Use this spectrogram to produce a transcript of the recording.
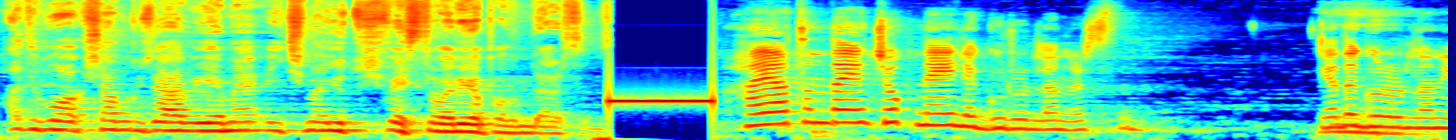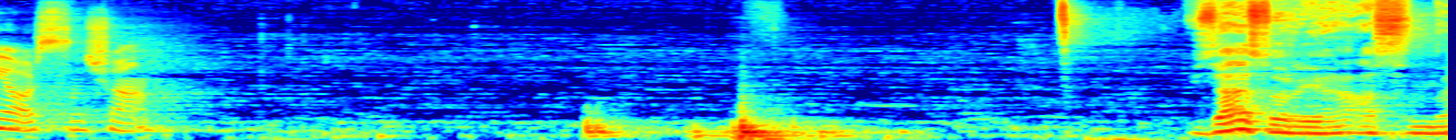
Hadi bu akşam güzel bir yeme içme yutuş festivali yapalım dersiniz. Hayatında en çok neyle gururlanırsın? Ya da gururlanıyorsun şu an. Güzel soru ya aslında.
